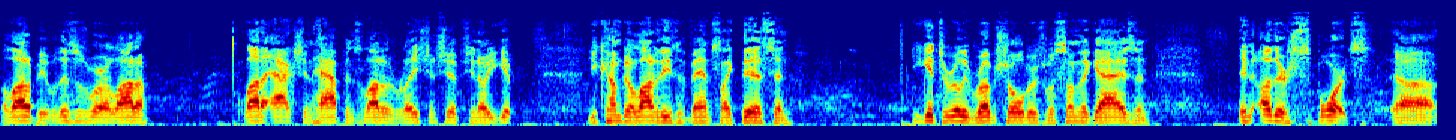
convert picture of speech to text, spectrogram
A lot of people. This is where a lot of a lot of action happens. A lot of the relationships. You know, you get you come to a lot of these events like this, and you get to really rub shoulders with some of the guys and in other sports. Uh,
